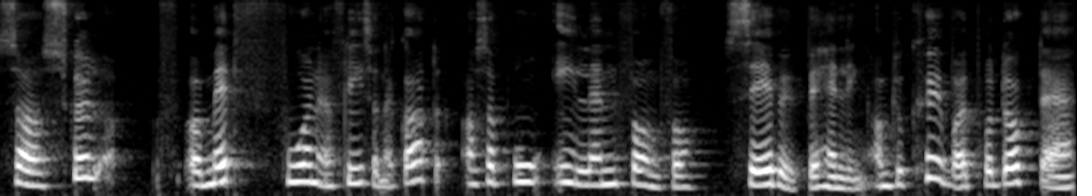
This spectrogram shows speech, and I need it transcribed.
Så skyld og mæt furerne og fliserne godt, og så brug en eller anden form for sæbebehandling. Om du køber et produkt, der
